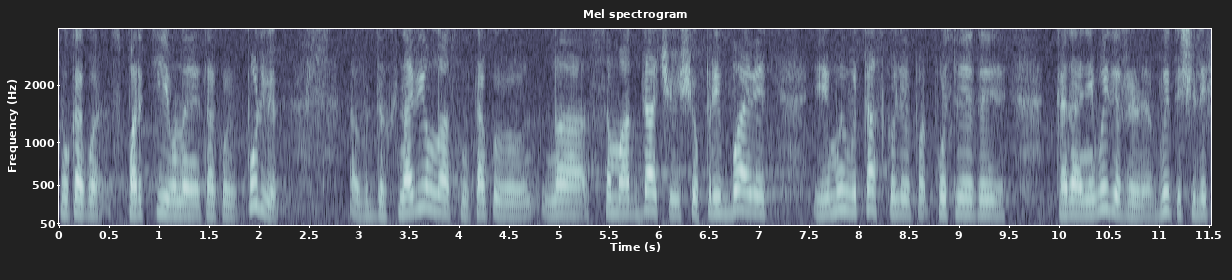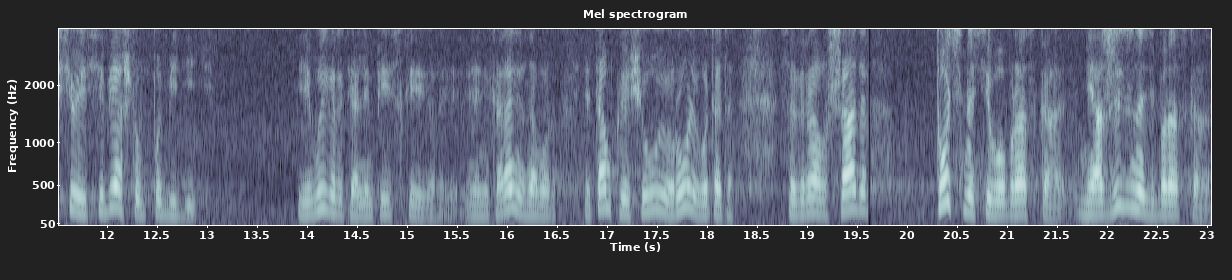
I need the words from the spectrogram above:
ну как бы спортивный такой подвиг вдохновил нас на такую, на самоотдачу еще прибавить. И мы вытаскивали после этой, когда они выдержали, вытащили все из себя, чтобы победить и выиграть Олимпийские игры. Я никогда не забуду. И там ключевую роль вот это сыграл Шадер. Точность его броска, неожиданность броска,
